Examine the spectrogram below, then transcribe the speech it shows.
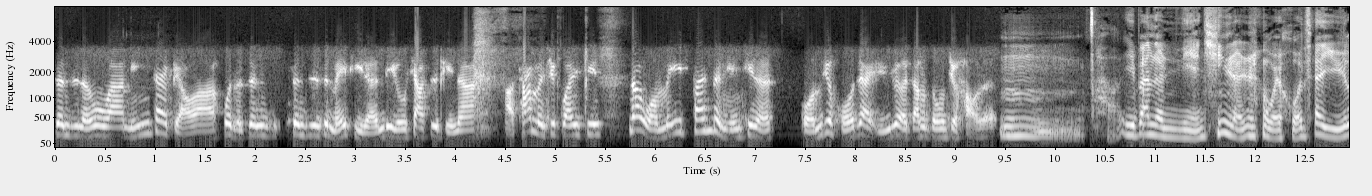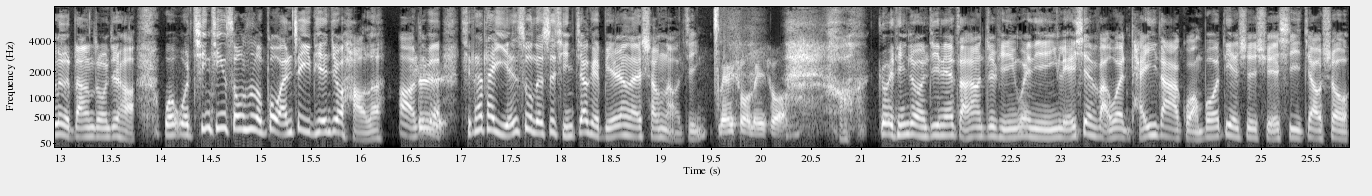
政治人物啊、民意代表啊，或者甚甚至是媒体人，例如夏志平啊，啊，他们去关心。那我们一般的年轻人。我们就活在娱乐当中就好了。嗯，好，一般的年轻人认为活在娱乐当中就好，我我轻轻松松的过完这一天就好了啊。这个其他太严肃的事情交给别人来伤脑筋。没错，没错。好，各位听众，今天早上之平为您连线访问台艺大广播电视学系教授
